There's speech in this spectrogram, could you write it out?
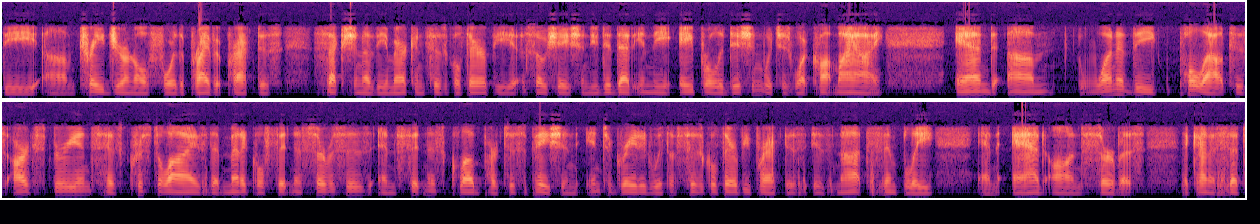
the um, trade journal for the private practice section of the American Physical Therapy Association. You did that in the April edition, which is what caught my eye. And um, one of the pullouts is our experience has crystallized that medical fitness services and fitness club participation integrated with a physical therapy practice is not simply an add-on service. That kind of sets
